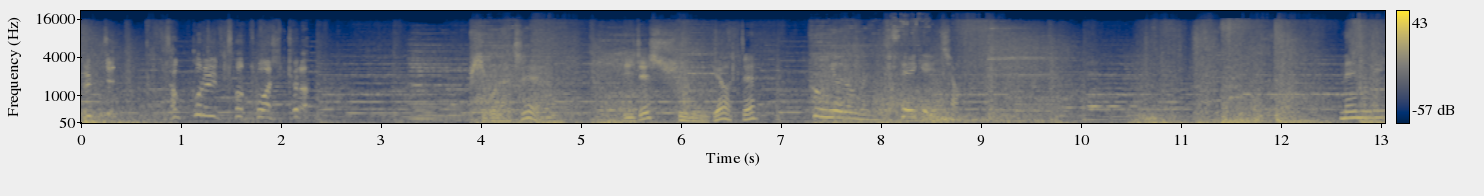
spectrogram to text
술진 적군을 초토화시켜라. 피곤하지? 이제 쉬는 게 어때? 풍요로움은 세계의 적 메모리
